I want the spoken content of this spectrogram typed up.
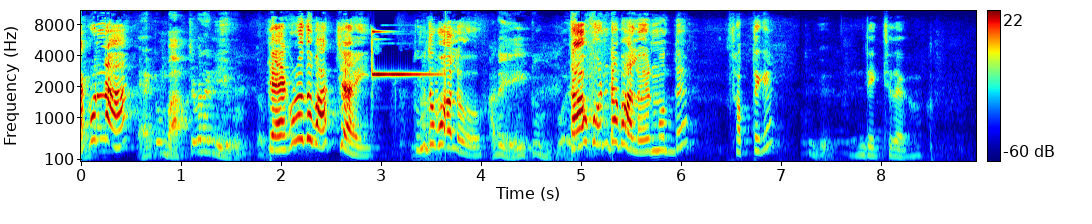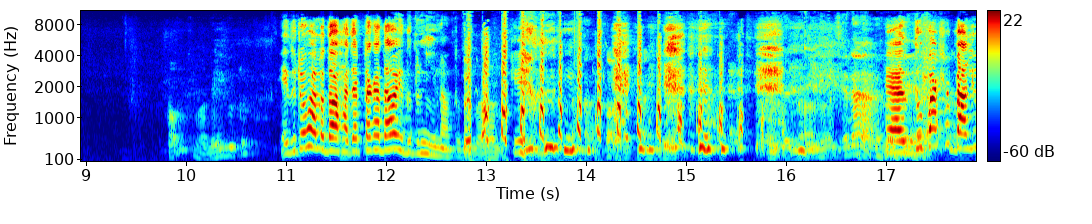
এখন না। এখন একদম নিয়ে তো এখনও তো বাচ্চাই। তুমি তো বলো। আরে এইটুক তাও কোনটা ভালো এর মধ্যে? সব থেকে দেখছি দেখো। এই দুটো। ভালো দাও হাজার টাকা দাও এই দুটো নিয়ে নাও তুমি। হ্যাঁ, দুপাশে বালি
